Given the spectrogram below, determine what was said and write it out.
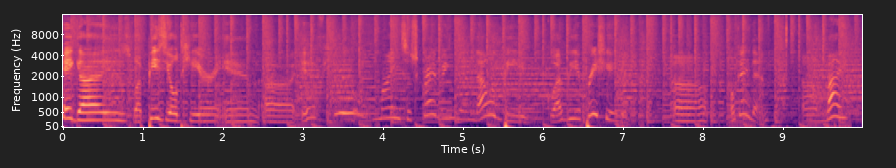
Hey guys, what here, and uh, if you mind subscribing, then that would be gladly appreciated. Uh, okay then. Um, bye.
